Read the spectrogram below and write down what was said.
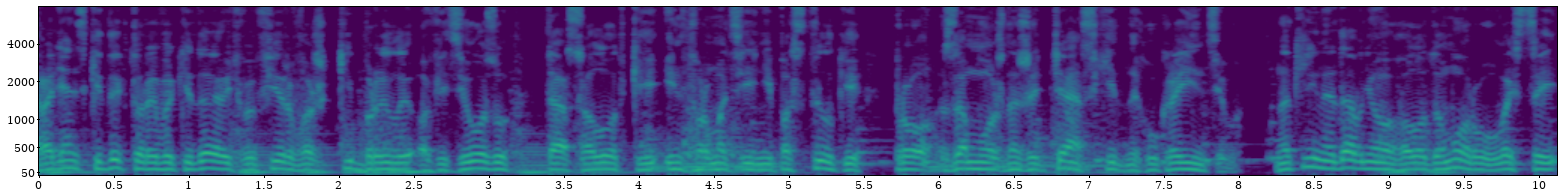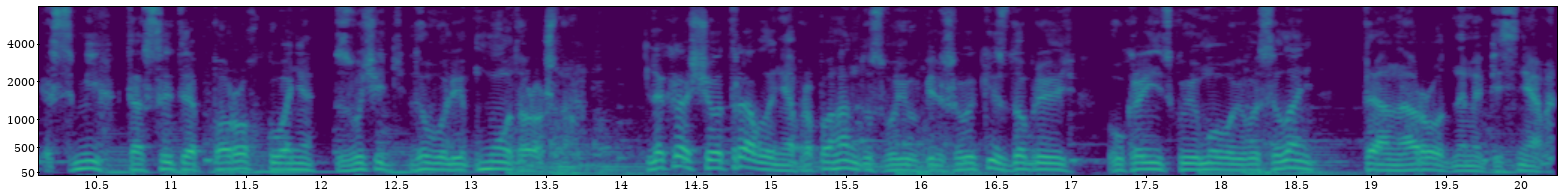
Радянські диктори викидають в ефір важкі брили офіціозу та солодкі інформаційні пастилки про заможне життя східних українців. На тлі недавнього голодомору увесь цей сміх та сите порохкування звучить доволі моторошно. Для кращого травлення пропаганду свою більшовики здобрюють українською мовою висилань та народними піснями.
